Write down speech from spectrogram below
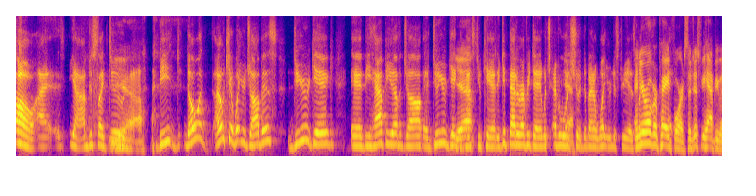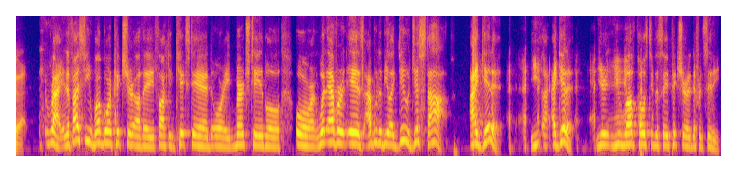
Oh, I yeah, I'm just like, dude, yeah. Be no one. I don't care what your job is. Do your gig and be happy you have a job and do your gig the best you can and get better every day, which everyone Yeah. should, no matter what your industry is. And But- you're overpaid for it, so just be happy with that. Right. And if I see one more picture of a fucking kickstand or a merch table or whatever it is, I'm going to be like, dude, just stop. I get it. You, I, I get it. You you love posting the same picture in a different city.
